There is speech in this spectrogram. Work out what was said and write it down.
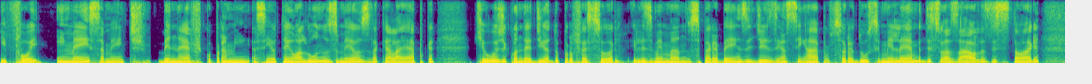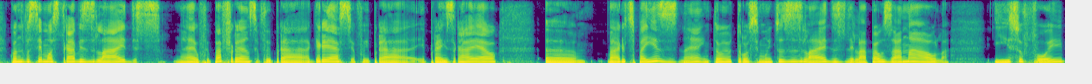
E foi imensamente benéfico para mim. Assim, eu tenho alunos meus daquela época que hoje, quando é dia do professor, eles me mandam os parabéns e dizem assim: Ah, professora Dulce, me lembro de suas aulas de história quando você mostrava slides. Né? Eu fui para a França, fui para a Grécia, fui para Israel, uh, vários países, né? Então eu trouxe muitos slides de lá para usar na aula. E isso foi,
